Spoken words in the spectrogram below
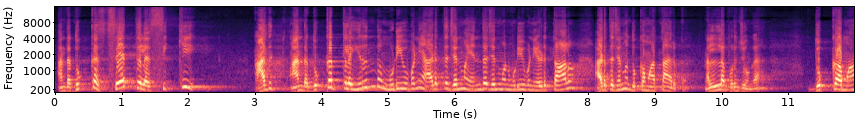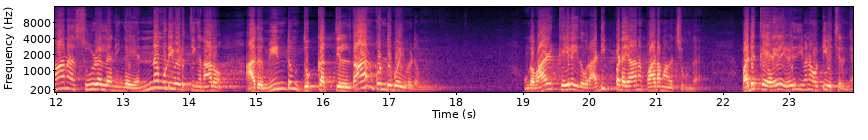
அந்த துக்க சேத்துல சிக்கி அது அந்த துக்கத்துல இருந்து முடிவு பண்ணி அடுத்த ஜென்மம் எந்த ஜென்மம் முடிவு பண்ணி எடுத்தாலும் அடுத்த ஜென்மம் துக்கமாக தான் இருக்கும். நல்லா புரிஞ்சுங்க துக்கமான சூழலை நீங்க என்ன முடிவு எடுத்தீங்கனாலும் அது மீண்டும் துக்கத்தில் தான் கொண்டு போய் விடும் உங்க வாழ்க்கையில இது ஒரு அடிப்படையான பாடமா வச்சுக்கோங்க. படுக்கை அறையில் எழுதி வேணா ஒட்டி வச்சிருங்க.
